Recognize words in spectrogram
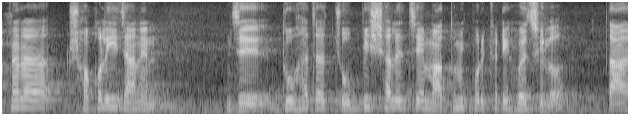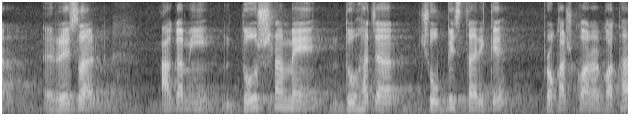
আপনারা সকলেই জানেন যে দু হাজার চব্বিশ সালের যে মাধ্যমিক পরীক্ষাটি হয়েছিল, তার রেজাল্ট আগামী দোসরা মে দু হাজার চব্বিশ তারিখে প্রকাশ করার কথা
